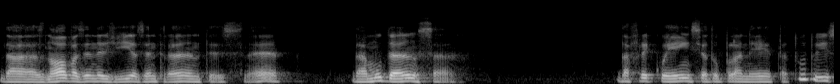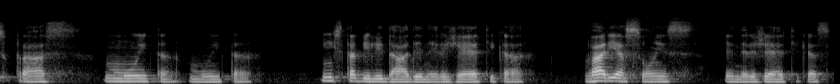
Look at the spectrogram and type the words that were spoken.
das novas energias entrantes, né? da mudança, da frequência do planeta. Tudo isso traz muita, muita instabilidade energética, variações energéticas,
